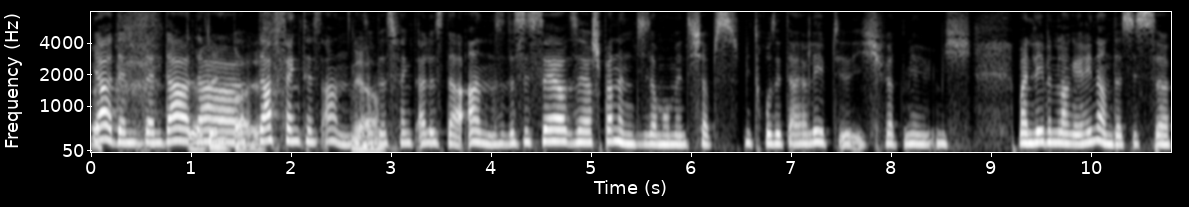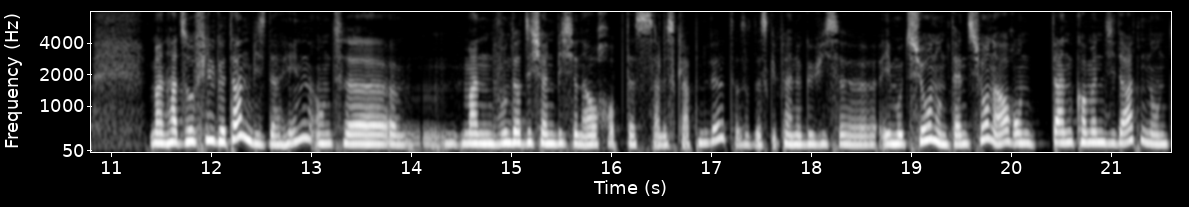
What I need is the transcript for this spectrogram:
ja denn, denn da, da, da fängt es an. Also ja. das fängt alles da an. Also das ist sehr, sehr spannend, dieser Moment. Ich habe es mit Rosetta erlebt. Ich werde mir mich mein Leben lang erinnern. Das ist äh, man hat so viel getan bis dahin und äh, man wundert sich ein bisschen auch, ob das alles klappen wird. Also das gibt eine gewisse Emotion und Tension auch und dann kommen die Daten und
